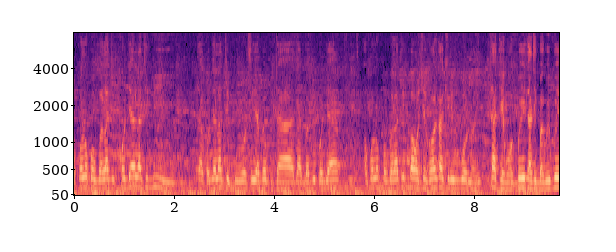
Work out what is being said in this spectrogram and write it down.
Ọ̀pọ̀lọpọ̀ gbà láti kọjá láti bí tá a kọjá láti kú lọ sí Abẹ́òkúta tá a gbà bí kọjá ọ̀pọ̀lọpọ̀ gbà láti bá wọn ṣe nǹkan káàkiri gbogbo ọ̀nà yìí tá a ti mọ̀ pé tá a ti gbàgbé pé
